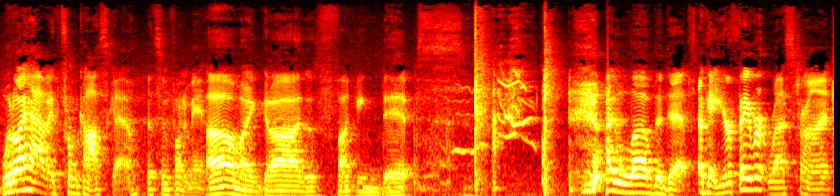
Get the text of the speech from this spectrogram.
What do I have It's from Costco that's in front of me? Oh my god, those fucking dips. I love the dips. Okay, your favorite restaurant.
